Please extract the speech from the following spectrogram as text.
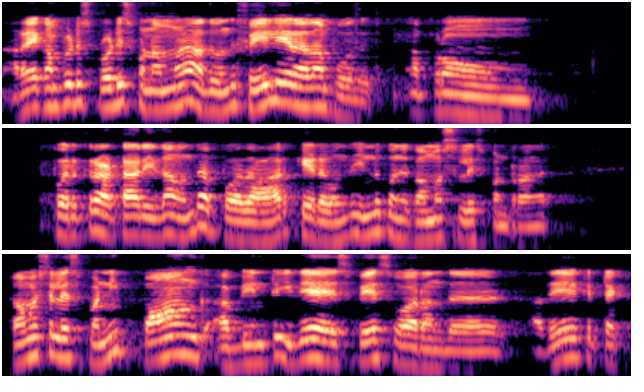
நிறைய கம்ப்யூட்டர்ஸ் ப்ரொடியூஸ் பண்ணாமல் அது வந்து ஃபெயிலியராக தான் போகுது. அப்புறம் இப்போ இருக்கிற அட்டாரி தான் வந்து அப்போ அதை ஆர்கேடை வந்து இன்னும் கொஞ்சம் கமர்ஷியலைஸ் பண்ணுறாங்க கமர்ஷியலைஸ் பண்ணி பாங் அப்படின்ட்டு இதே ஸ்பேஸ் வார் அந்த அதே டெக்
